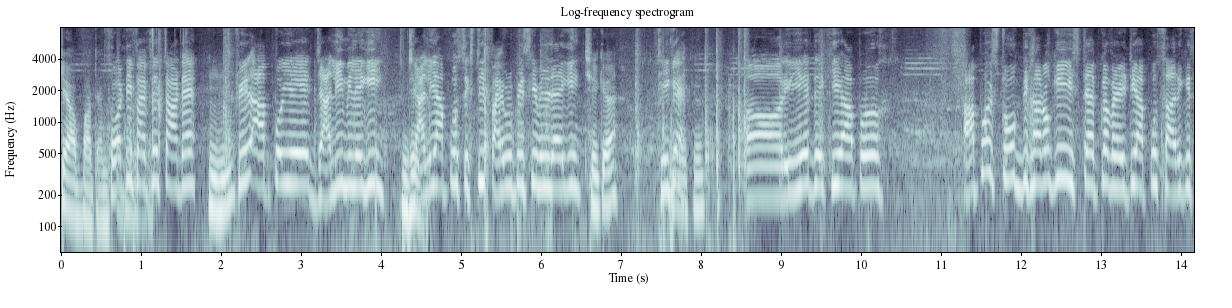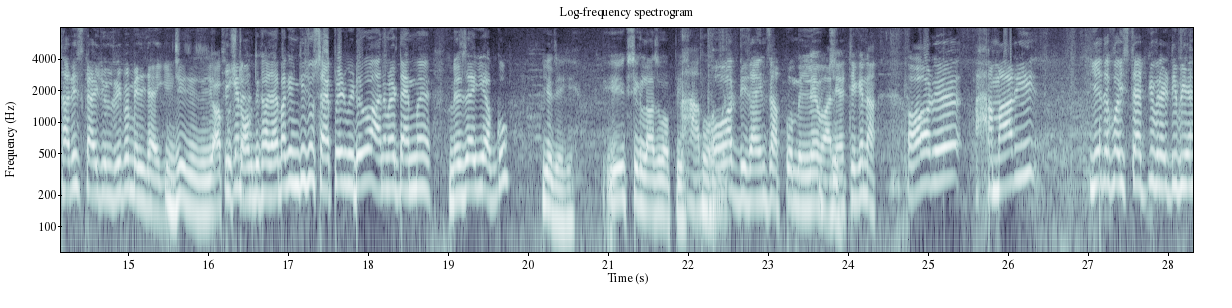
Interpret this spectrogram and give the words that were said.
क्या बात है। फोर्टी फाइव से स्टार्ट है। हम्म। फिर आपको ये जाली मिलेगी। जाली आपको सिक्सटी फाइव रुपीज़ की मिल जाएगी। ठीक है। ठीक है। और ये देखिए आप आपको स्टॉक दिखा रहा हूँ कि इस टाइप का वैरायटी आपको सारी की सारी स्काई ज्वेलरी पे मिल जाएगी। जी जी जी आपको? स्टॉक दिखा जाए बाकी इनकी जो सेपरेट वीडियो है आने वाले टाइम में मिल जाएगी आपको। ये देखिए एक से लाजवाब हाँ बहुत डिज़ाइन आपको मिलने वाले हैं ठीक है ना? और हमारी ये देखो इस टाइप की वैरायटी भी है।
